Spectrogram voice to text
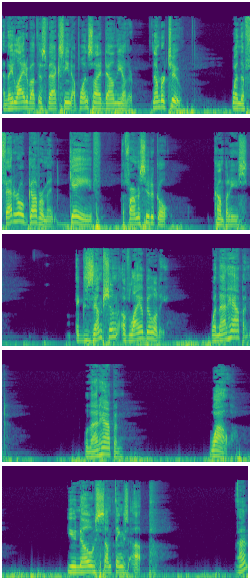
And they lied about this vaccine up one side, down the other. Number two, when the federal government gave the pharmaceutical companies exemption of liability, when that happened, when that happened, wow, you know something's up. Right?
